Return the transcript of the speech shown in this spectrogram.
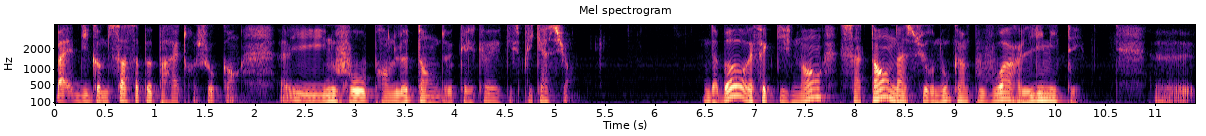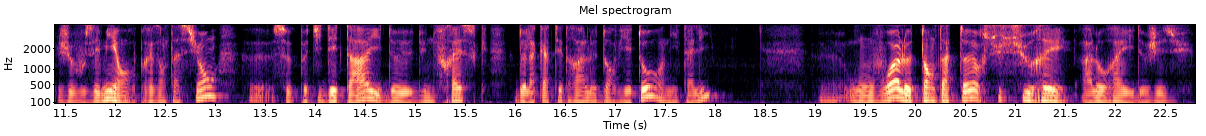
Ben, dit comme ça, ça peut paraître choquant. Euh, il nous faut prendre le temps de quelques explications. D'abord, effectivement, Satan n'a sur nous qu'un pouvoir limité. Euh, je vous ai mis en représentation euh, ce petit détail d'une fresque de la cathédrale d'Orvieto en Italie, euh, où on voit le tentateur susurrer à l'oreille de Jésus.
